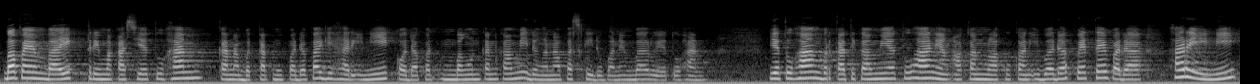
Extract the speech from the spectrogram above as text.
Bapak yang baik, terima kasih ya Tuhan karena berkatmu pada pagi hari ini kau dapat membangunkan kami dengan nafas kehidupan yang baru ya Tuhan. Ya Tuhan, berkati kami ya Tuhan yang akan melakukan ibadah PT pada hari ini.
